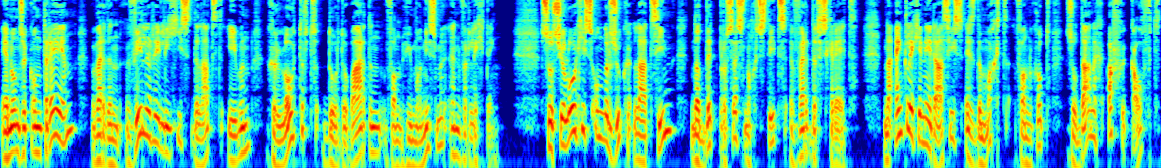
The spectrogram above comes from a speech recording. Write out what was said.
In onze kontrijen werden vele religies de laatste eeuwen gelouterd door de waarden van humanisme en verlichting. Sociologisch onderzoek laat zien dat dit proces nog steeds verder schrijdt. Na enkele generaties is de macht van God zodanig afgekalfd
